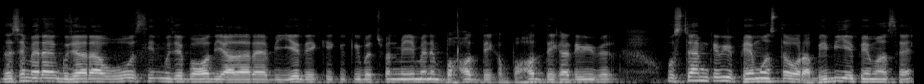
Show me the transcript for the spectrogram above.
जैसे मैंने गुजारा, वो सीन मुझे बहुत याद आ रहा है। अभी ये देख के क्योंकि बचपन में ये मैंने बहुत देखा बहुत देखा टीवी पे। उस टाइम के भी फ़ेमस था और अभी भी ये फ़ेमस है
